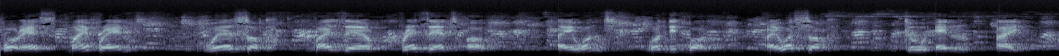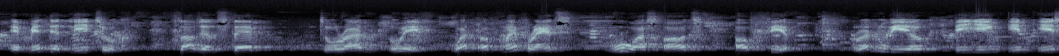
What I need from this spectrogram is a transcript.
forest, my friends were shocked by the presence of I want wanted more. I was shocked too and I immediately took thousand steps to run away. One of my friends, who was out of fear, ran while being in his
